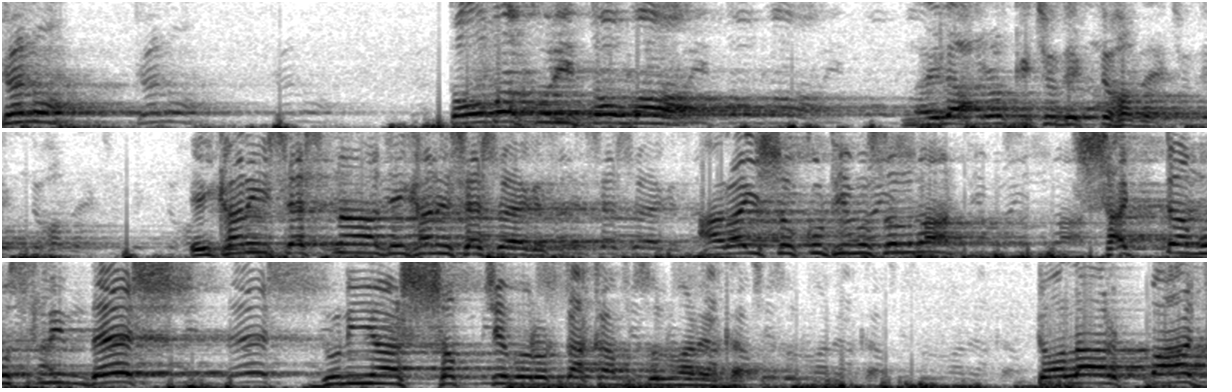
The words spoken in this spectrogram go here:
কেন? কেন? তওবা করি, তওবা। নাইলে আরও কিছু দেখতে হবে। এইখানেই শেষ না, যেখানে শেষ হয়ে গেছে। আড়াইশো কোটি মুসলমান, ষাটটা মুসলিম দেশ, দুনিয়ার সবচেয়ে বড় টাকা মুসলমানের কাছে। ডলার পাঁচ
